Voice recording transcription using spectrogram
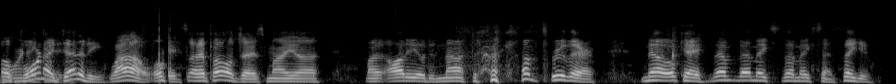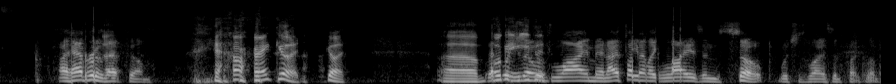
oh, Bourne Identity. Wow. Okay, so I apologize. My uh, my audio did not come through there. No. Okay, that that makes that makes sense. Thank you. I have heard of that film. Yeah. All right, good, good. Um, That's okay, what you know with Ethan. lime in. I thought you meant like lies and soap, which is why I said Fight Club.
